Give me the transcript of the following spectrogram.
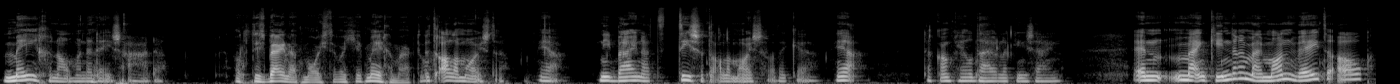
meegenomen naar deze aarde. Want het is bijna het mooiste wat je hebt meegemaakt, toch? Het allermooiste, ja. Niet bijna, het is het allermooiste wat ik, uh, ja, daar kan ik heel duidelijk in zijn. En mijn kinderen, mijn man weten ook,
